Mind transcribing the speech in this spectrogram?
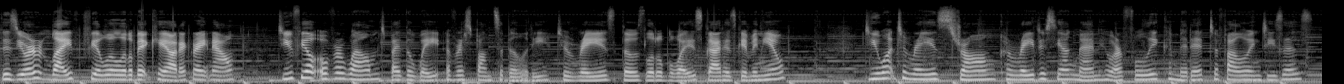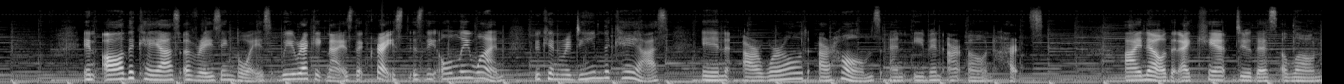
does your life feel a little bit chaotic right now? Do you feel overwhelmed by the weight of responsibility to raise those little boys God has given you? Do you want to raise strong, courageous young men who are fully committed to following Jesus? In all the chaos of raising boys, we recognize that Christ is the only one who can redeem the chaos in our world, our homes, and even our own hearts. I know that I can't do this alone.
